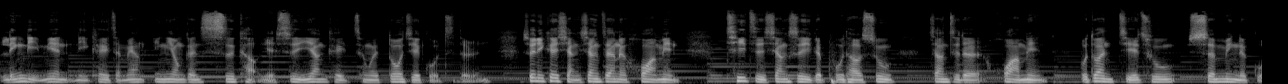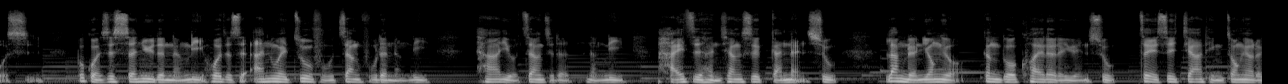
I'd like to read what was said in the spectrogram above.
灵里面，你可以怎么样应用跟思考，也是一样可以成为多结果子的人。所以你可以想象这样的画面：妻子像是一个葡萄树这样子的画面，不断结出生命的果实。不管是生育的能力，或者是安慰、祝福丈夫的能力，她有这样子的能力。孩子很像是橄榄树，让人拥有更多快乐的元素。这也是家庭重要的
